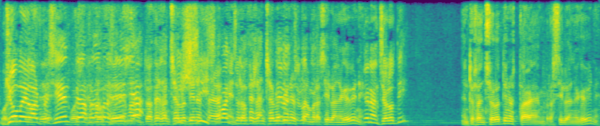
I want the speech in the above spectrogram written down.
Pues yo entonces, veo al presidente pues de la Federación Brasileña. Entonces Ancelotti, no, sí, Ancelotti. Entonces Ancelotti no está en Brasil el año que viene. ¿Quién Ancelotti? Entonces Ancelotti no está en Brasil el año que viene.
